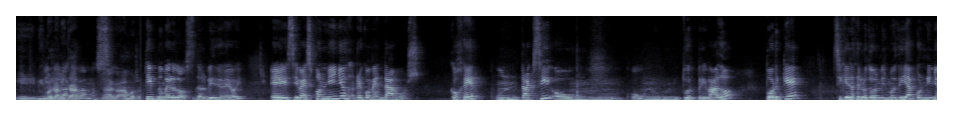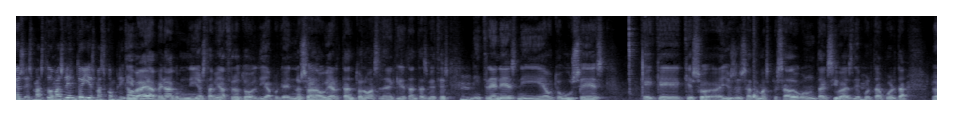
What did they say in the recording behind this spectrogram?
y vimos Y la no lo mitad. acabamos. No la acabamos. Tip número 2 del vídeo de hoy. Eh, si vais con niños, recomendamos coger un taxi o un, o un tour privado porque si quieres hacerlo todo el mismo día, con niños es más todo más lento y es más Y complicado. vale la pena con niños también hacerlo todo el día, porque no se van a Sí. agobiar tanto, no vas a tener que ir tantas veces, Mm. ni trenes, ni autobuses, que, que- que eso a ellos les hace más pesado. Con un taxi vas Mm. de puerta a puerta. Lo-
